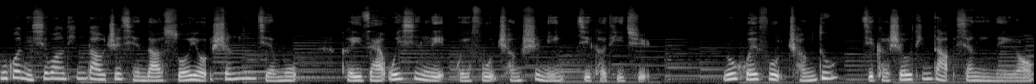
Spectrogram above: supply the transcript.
如果你希望听到之前的所有声音节目，可以在微信里回复城市名即可提取，如回复成都即可收听到相应内容。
